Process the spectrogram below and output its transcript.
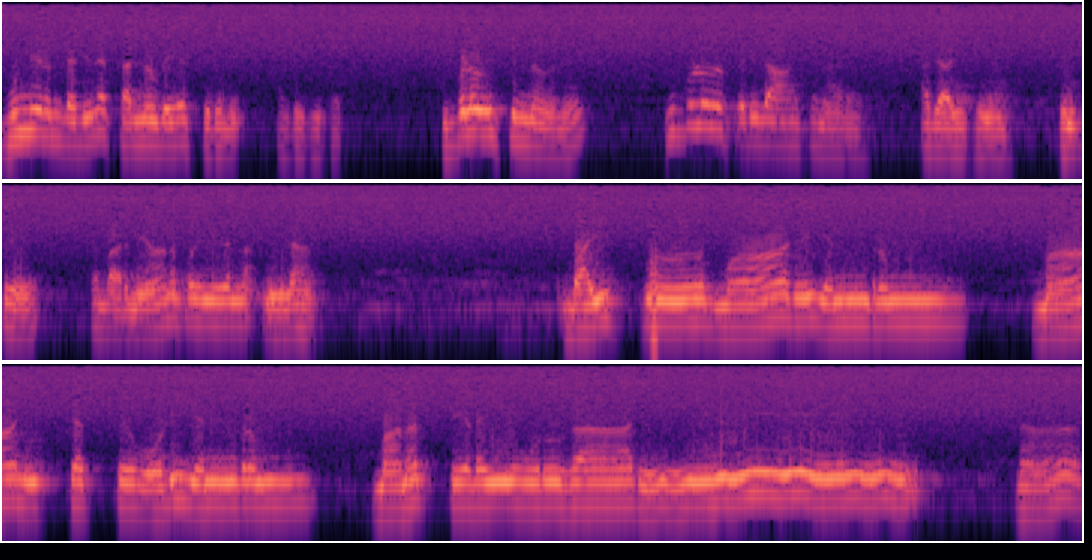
முன்னிரண்டடியில தன்னுடைய சிறுமை அப்படின்னு இவ்வளவு சின்னவனு இவ்வளவு பெரிதாகினார அது அதிசயம் என்று ரொம்ப அருமையான பகுதிகள்லாம் இல்லைங்களா? வைப்பு மாடு என்றும் மாணிக்கத்து ஒளி என்றும் மனத்திடை உருகாதி. நான்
